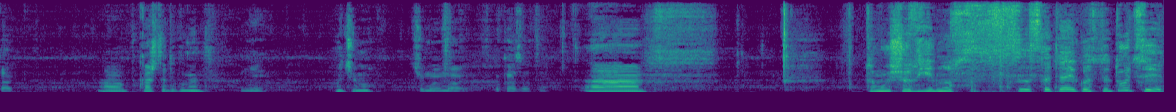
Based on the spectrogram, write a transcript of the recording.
Так, А, Покажете документ. ні. А чому? Чому я маю показувати? А, тому що згідно з статтею Конституції,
